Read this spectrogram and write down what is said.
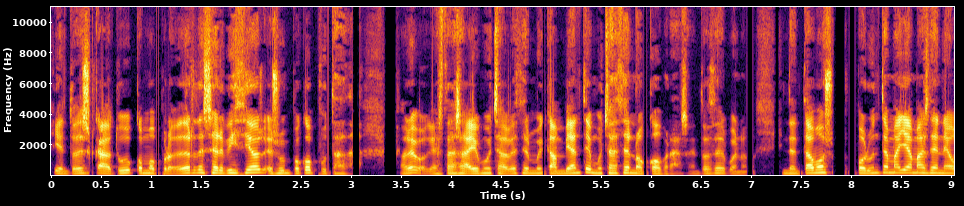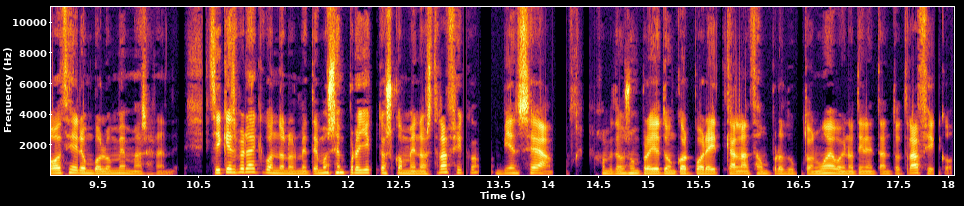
Y entonces, claro, tú como proveedor de servicios es un poco putada, ¿vale? Porque estás ahí muchas veces muy cambiante y muchas veces no cobras. Entonces, bueno, intentamos por un tema ya más de negocio ir a un volumen más grande. Sí que es verdad que cuando nos metemos en proyectos con menos tráfico, bien sea, por ejemplo, tenemos un proyecto, un corporate que ha lanzado un producto nuevo y no tiene tanto tráfico,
